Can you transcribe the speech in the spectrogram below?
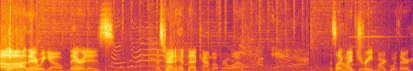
Ah, there we go. There it is. I was trying to hit that combo for a while. That's like my trademark with her.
